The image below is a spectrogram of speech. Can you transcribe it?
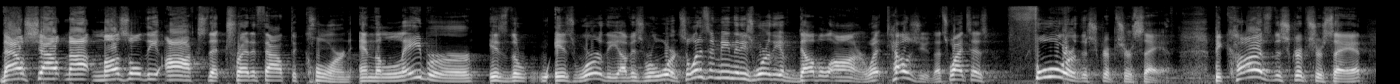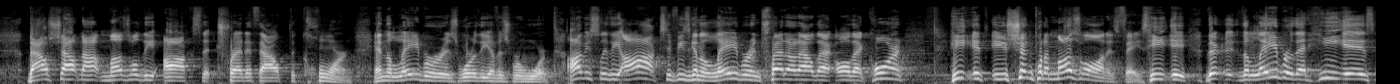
Thou shalt not muzzle the ox that treadeth out the corn, and the laborer is, the, is worthy of his reward. So, what does it mean that he's worthy of double honor? What it tells you. That's why it says, for the scripture saith. Because the scripture saith, Thou shalt not muzzle the ox that treadeth out the corn, and the laborer is worthy of his reward. Obviously, the ox, if he's going to labor and tread out all that, all that corn, he, it, you shouldn't put a muzzle on his face. He, it, the, the labor that he is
